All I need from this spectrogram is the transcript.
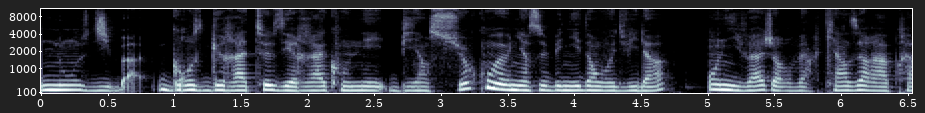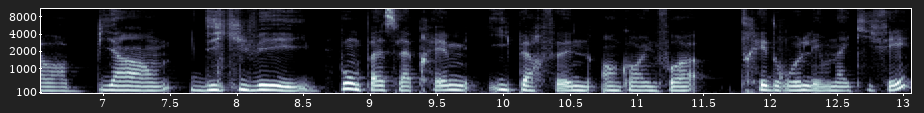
Nous, on se dit, bah, grosse gratteuse et raconner, bien sûr qu'on va venir se baigner dans votre villa. On y va, genre vers 15h après avoir bien décuvé. Bon, on passe l'après-midi, hyper fun, encore une fois, très drôle et on a kiffé.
